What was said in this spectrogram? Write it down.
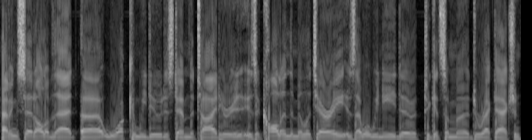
Having said all of that, uh, what can we do to stem the tide here? Is it call in the military? Is that what we need to, to get some uh, direct action?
